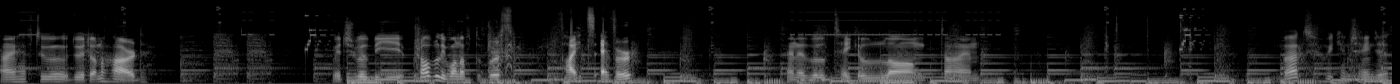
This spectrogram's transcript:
I have to do it on hard. Which will be probably one of the worst fights ever. And it will take a long time. But we can change it.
